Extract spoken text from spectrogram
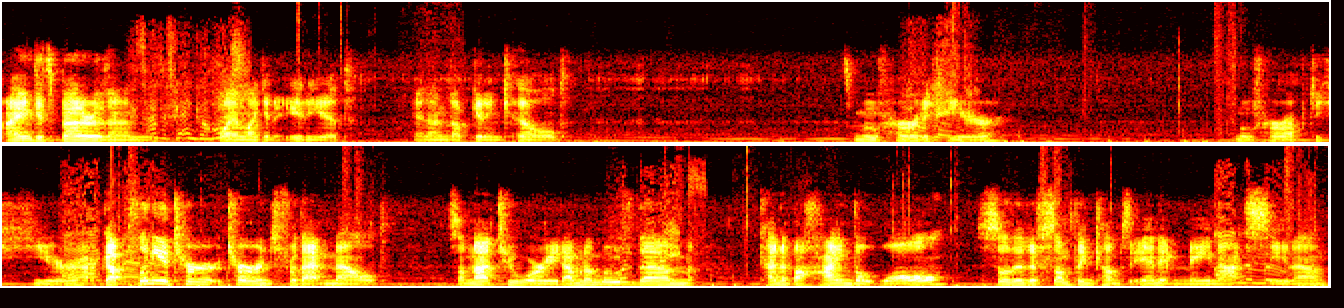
I think it's better than playing like an idiot and end up getting killed. Let's move her to here. Move her up to here. I've got plenty of tur- turns for that meld, so I'm not too worried. I'm gonna move them kind of behind the wall so that if something comes in, it may not see them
